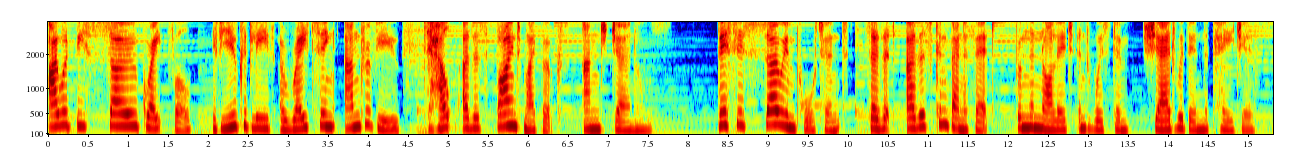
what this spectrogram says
I would be so grateful if you could leave a rating and review to help others find my books and journals. This is so important so that others can benefit from the knowledge and wisdom shared within the pages.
